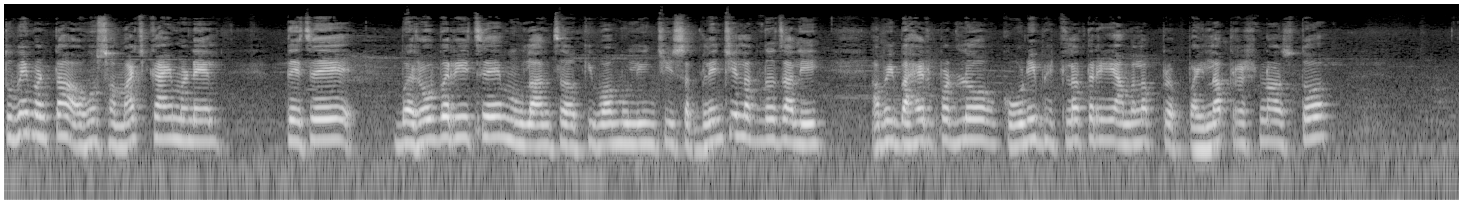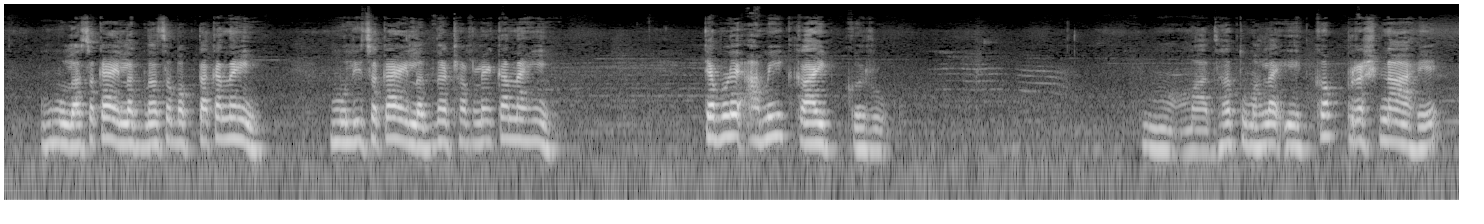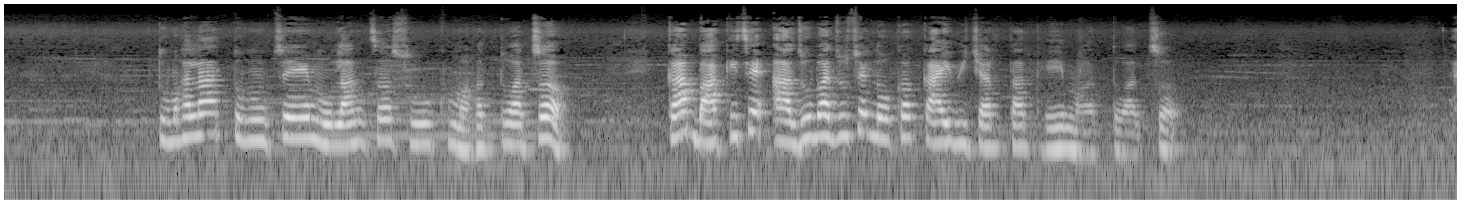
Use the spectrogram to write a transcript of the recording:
तुम्ही म्हणता अहो समाज काय म्हणेल? त्याचे बरोबरीचे मुलांचं किंवा मुलींची सगळ्यांची लग्न झाली. आम्ही बाहेर पडलो. कोणी भेटलं तरी आम्हाला प्र पहिला प्रश्न असतो मुलाचं काय? लग्नाचं बघता का नाही? मुलीचं काय? लग्न ठरलंय का नाही? त्यामुळे आम्ही काय करू? माझा तुम्हाला एक प्रश्न आहे. तुम्हाला तुमचे मुलांचं सुख महत्वाचं. का बाकीचे आजूबाजूचे लोक काय विचारतात हे महत्वाचं.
